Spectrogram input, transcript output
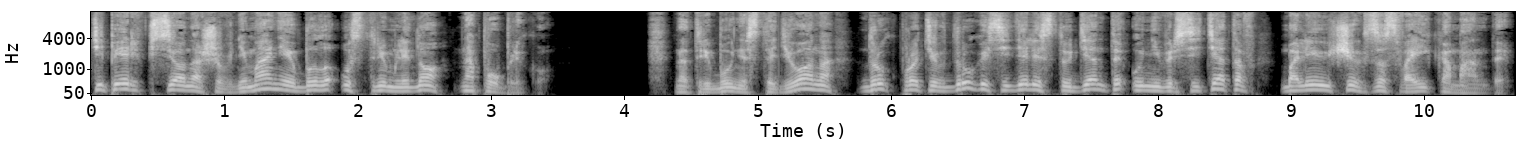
Теперь все наше внимание было устремлено на публику. На трибуне стадиона друг против друга сидели студенты университетов, болеющих за свои команды.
